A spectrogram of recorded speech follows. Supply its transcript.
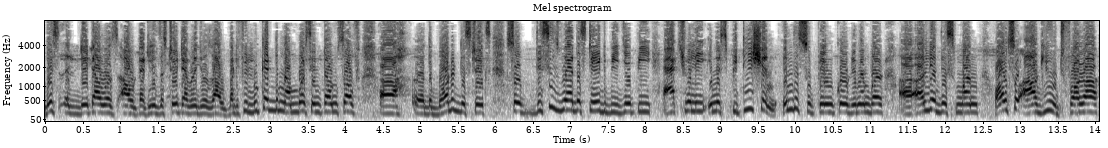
this uh, data was out, at least the state average was out. But if you look at the numbers in terms of uh, uh, the border districts, so this is where the state BJP actually in its petition in the Supreme Court, remember earlier this month, also argued for a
